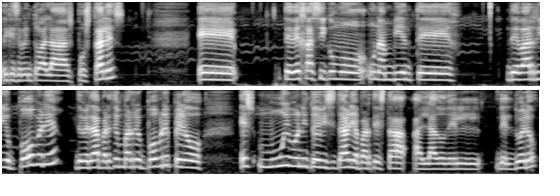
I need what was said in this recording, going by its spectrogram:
el que se ven todas las postales. Eh, te deja así como un ambiente de barrio pobre, de verdad, parece un barrio pobre, pero es muy bonito de visitar y aparte está al lado del, del Duero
